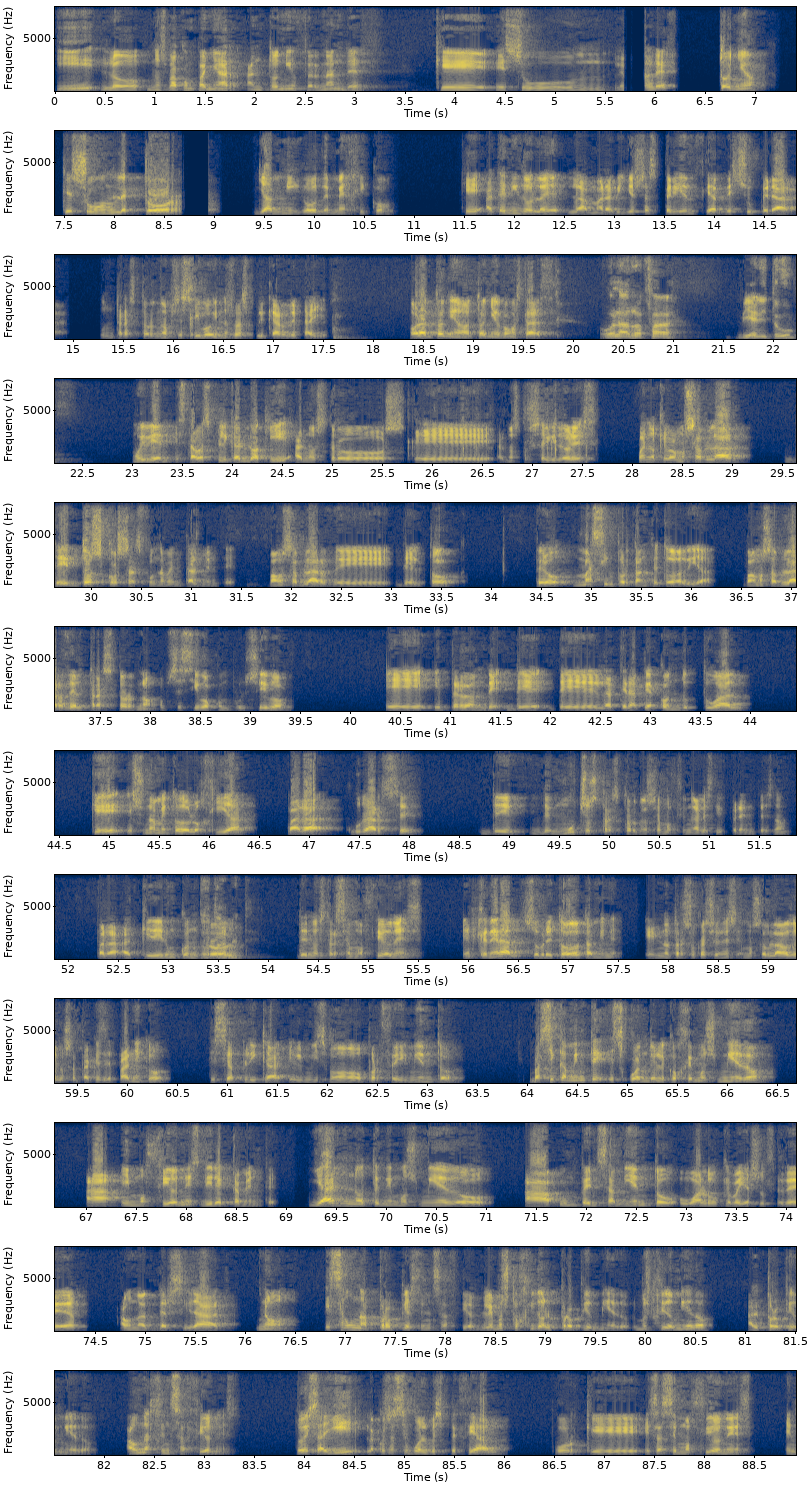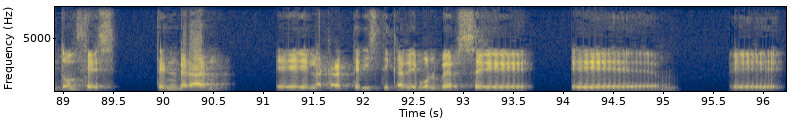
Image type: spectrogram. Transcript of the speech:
y nos va a acompañar Antonio Fernández, que es un... Antonio, que es un lector, y amigo de México que ha tenido la, maravillosa experiencia de superar un trastorno obsesivo y nos va a explicar detalles. Hola Antonio, Antonio, ¿cómo estás? Hola Rafa, bien, ¿y tú? Muy bien, estaba explicando aquí a nuestros, eh, a nuestros seguidores, bueno, que vamos a hablar de dos cosas fundamentalmente. Vamos a hablar de, del TOC, pero más importante todavía, vamos a hablar del trastorno obsesivo compulsivo, eh, y, perdón, de, la terapia conductual, que es una metodología para curarse de, muchos trastornos emocionales diferentes, ¿no? Para adquirir un control de nuestras emociones en general. Sobre todo, también en otras ocasiones hemos hablado de los ataques de pánico, que se aplica el mismo procedimiento Básicamente es cuando le cogemos miedo a emociones directamente. Ya no tenemos miedo a un pensamiento o algo que vaya a suceder, a una adversidad. No, es a una propia sensación. Le hemos cogido al propio miedo. Hemos cogido miedo al propio miedo, a unas sensaciones. Entonces allí la cosa se vuelve especial porque esas emociones entonces tendrán eh, la característica de volverse eh, eh,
